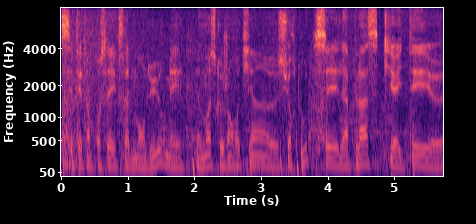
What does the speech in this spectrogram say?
C'était un procès extrêmement dur, mais moi ce que j'en retiens euh, surtout, c'est la place qui a été euh,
